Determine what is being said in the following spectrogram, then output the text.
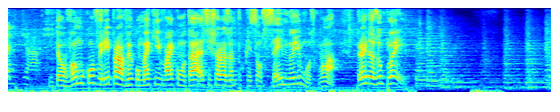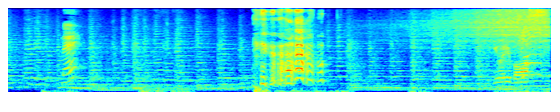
Tá de acho. Então vamos conferir pra ver como é que vai contar essa história zona, porque são 6 minutos de música. Vamos lá. 3, 2, 1, play. Né? Yuri Boss.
